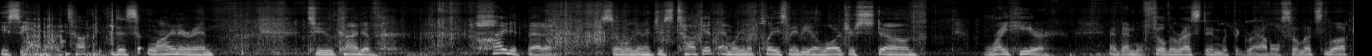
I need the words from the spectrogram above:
You see, you want to tuck this liner in to kind of hide it better. So we're gonna just tuck it and we're gonna place maybe a larger stone right here and then we'll fill the rest in with the gravel. So let's look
